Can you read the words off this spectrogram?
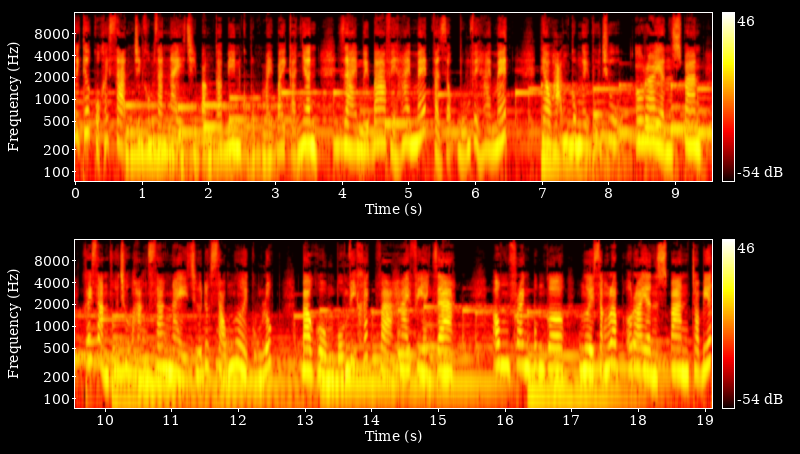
Kích thước của khách sạn trên không gian này chỉ bằng cabin của một máy bay cá nhân, dài 13,2 m và rộng 4,2 m. Theo hãng công nghệ vũ trụ Orion Span, khách sạn vũ trụ hạng sang này chứa được 6 người cùng lúc, bao gồm 4 vị khách và 2 phi hành gia. Ông Frank Bunker, người sáng lập Orion Span cho biết.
